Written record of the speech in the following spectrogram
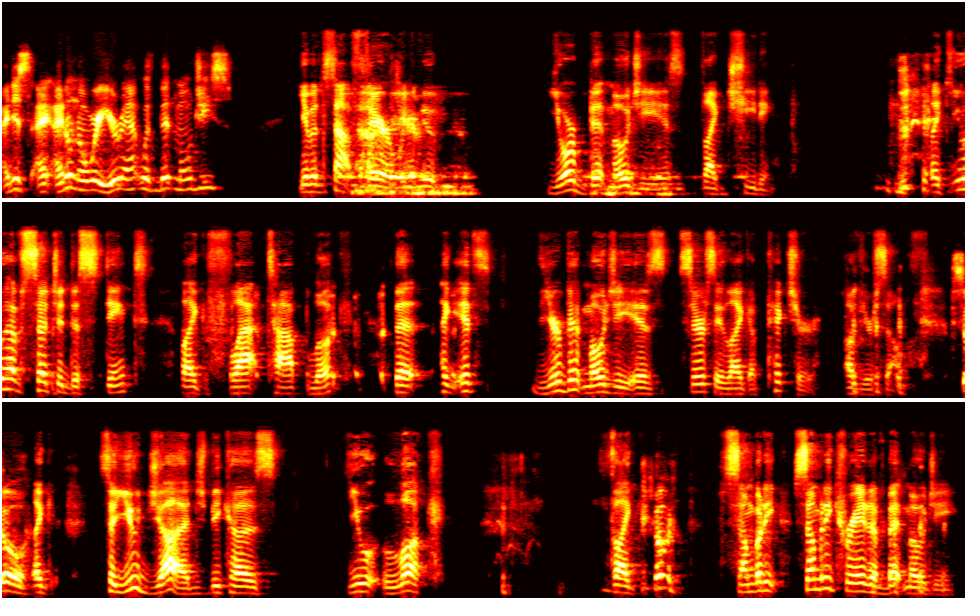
I just, I, I don't know where you're at with Bitmojis. yeah but it's not fair when you your bitmoji is like cheating like you have such a distinct like flat top look that like it's your bitmoji is seriously like a picture of yourself. So like so you judge because you look like somebody somebody created a bitmoji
